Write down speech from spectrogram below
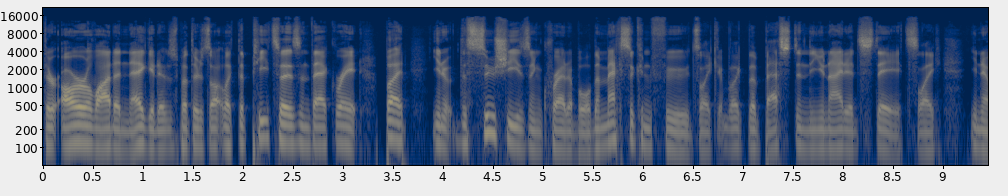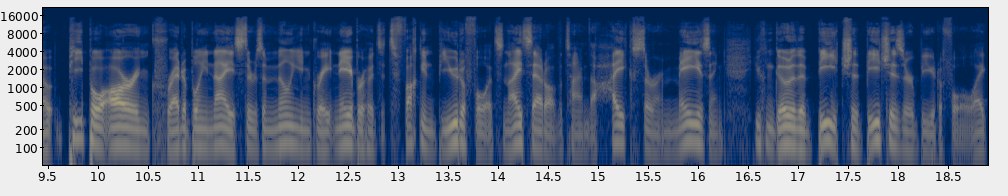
there are a lot of negatives, but there's like the pizza isn't that great, but you know the sushi is incredible. The Mexican foods like like the best in the United States. Like you know people are incredibly nice. There's a million great neighborhoods. It's fucking beautiful. It's nice out all the time. The hikes are amazing. You can go to the beach. The beaches are beautiful. Like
